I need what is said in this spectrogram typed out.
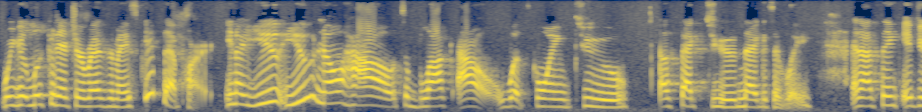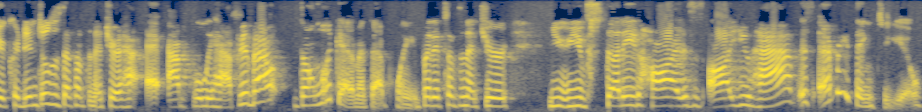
when you're looking at your resume, skip that part. You know, you you know how to block out what's going to affect you negatively. And I think if your credentials is that something that you're ha- absolutely happy about, don't look at them at that point. But if something that you're you you've studied hard, this is all you have, it's everything to you.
